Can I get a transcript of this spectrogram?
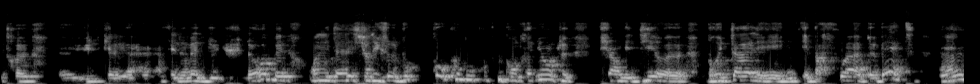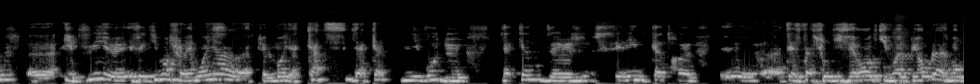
peut-être euh, un phénomène d'Europe, mais on est allé sur des choses beaucoup, beaucoup, plus contraignantes, j'ai envie de dire brutales et, parfois un peu bêtes. Hein. et puis, effectivement, sur les moyens, actuellement, il y a quatre, il y a quatre niveaux de, il y a quatre séries, quatre attestations différentes qui vont être mises en place. Bon,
